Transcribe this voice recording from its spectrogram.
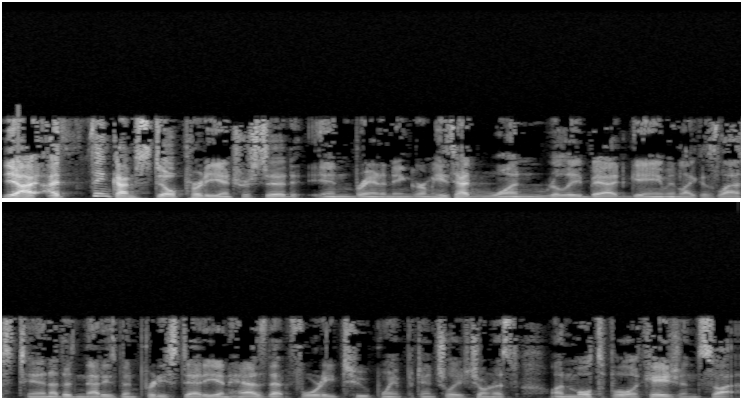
Yeah, I, I think I'm still pretty interested in Brandon Ingram. He's had one really bad game in like his last 10. Other than that, he's been pretty steady and has that 42 point potential he's shown us on multiple occasions. So I,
